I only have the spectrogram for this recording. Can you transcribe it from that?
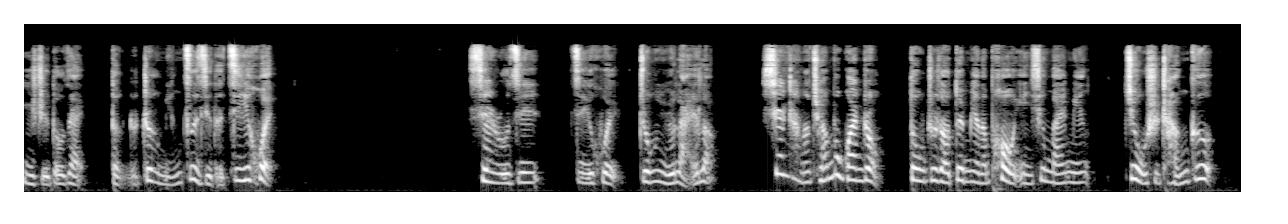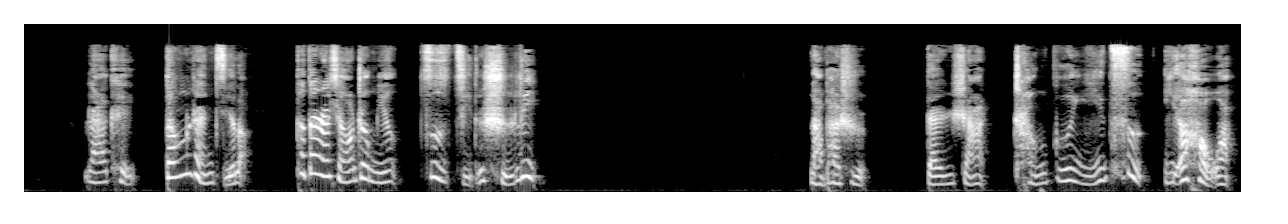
一直都在等着证明自己的机会。现如今，机会终于来了。现场的全部观众都知道对面的 PO 隐姓埋名就是长歌，Lucky 当然急了，他当然想要证明自己的实力，哪怕是单杀长歌一次也好啊。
